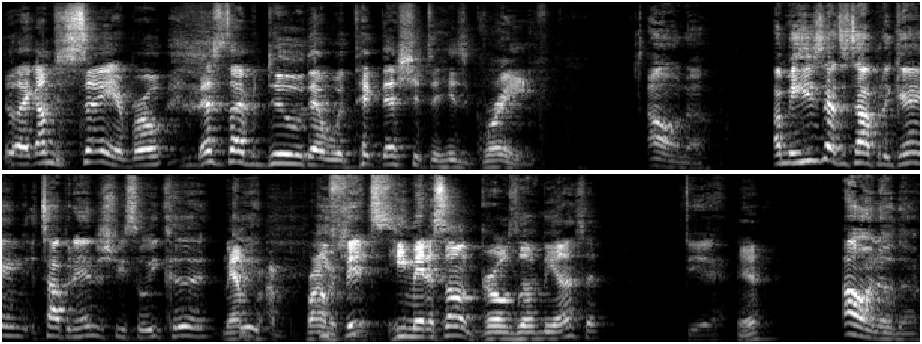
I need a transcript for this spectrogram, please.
Like I'm just saying, bro, that's the type of dude that would take that shit to his grave. I don't know. I mean, he's at the top of the game, top of the industry, so he could. Man, He- I, I promise he you, he made a song, "Girls Love Beyonce." yeah. Yeah, I don't know though.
